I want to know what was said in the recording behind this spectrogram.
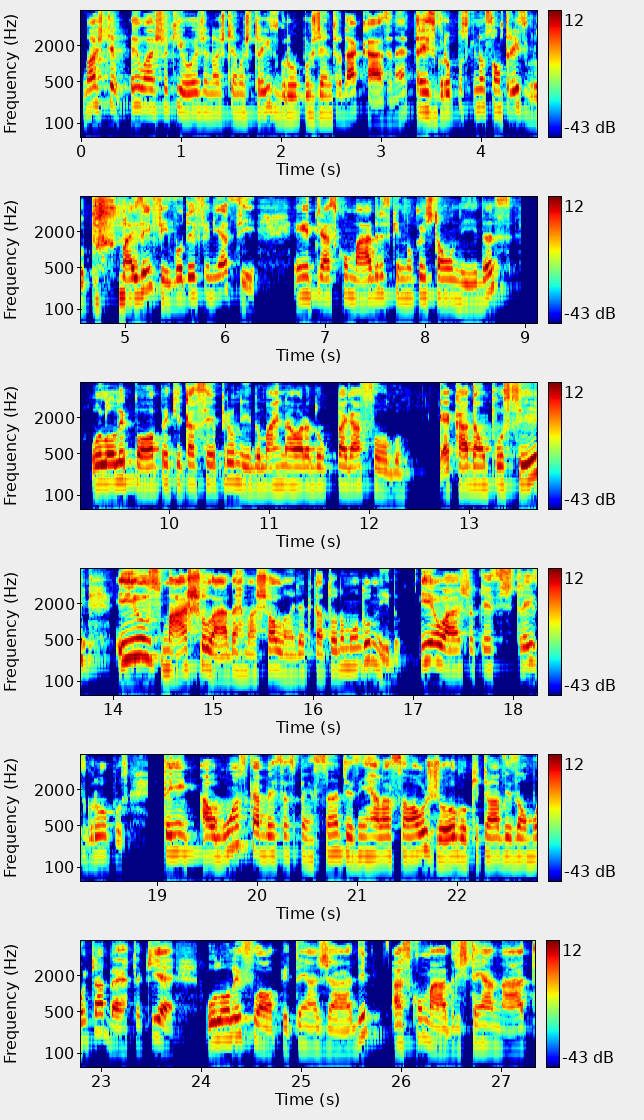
Nós te- eu acho que hoje nós temos três grupos dentro da casa, né? Três grupos que não são três grupos. Mas enfim, vou definir assim. Entre as comadres que nunca estão unidas, o Lollipop que tá sempre unido, mas na hora do pegar fogo é cada um por si, e os machos lá das Macholândia, que tá todo mundo unido. E eu acho que esses três grupos tem algumas cabeças pensantes em relação ao jogo, que tem uma visão muito aberta, que é o Loliflop tem a Jade, as comadres tem a Nath,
